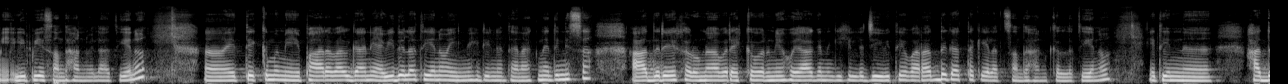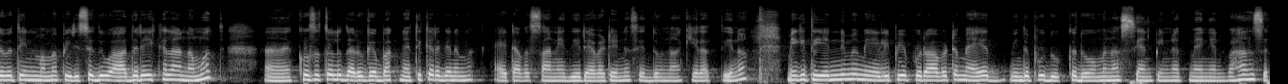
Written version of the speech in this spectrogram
මේ ලිපියේ සඳහන් වෙලා තියෙනවා. ඒත් එක්කම මේ පාරවල් ගානේ ඇවිදලා තියෙනවා ඉන්න හිටින්න තැනක් නැති නිසා ආදරය කරුණාව රැකවරණය හොයාගෙන ගිහිල්ලා ජීවිතේ වරද්දගත්ත කියලාත් සඳහන් කරලා තියෙනවා. ඉතින් හදවතින් මම පිරිසිදු ආදරය කළා නමුත් කුසතුළු දරු ගැබක් නැති කරගෙනම ඇයට අවසානයේදී රැවටෙන්න සිද්ධ වුණා කියලා තියෙනවා. මේකේ තියෙන්නෙම මේ ලිපිය පුරාවටම ඇය විඳපු දුක්ඛ දෝමනස්යන් පින්වත් මෑණියන් වහන්සේ.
